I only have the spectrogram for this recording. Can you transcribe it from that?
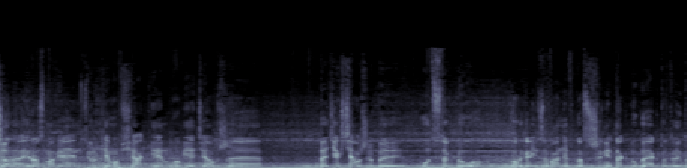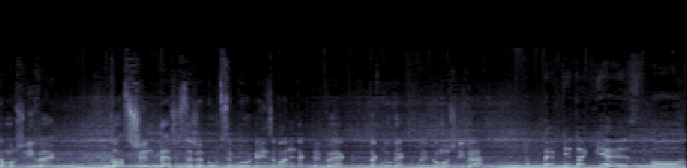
Wczoraj rozmawiałem z Jurkiem Owsiakiem. Powiedział, że będzie chciał, żeby Woodstock był organizowany w Kostrzynie tak długo, jak to tylko możliwe. Kostrzyn też chce, żeby Woodstock był organizowany tak, tylko jak, tak długo, jak to tylko możliwe. Pewnie tak jest, bo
